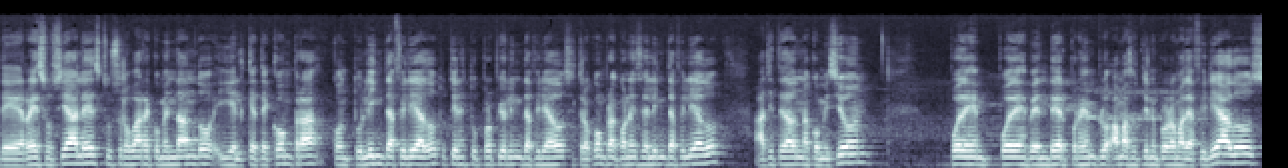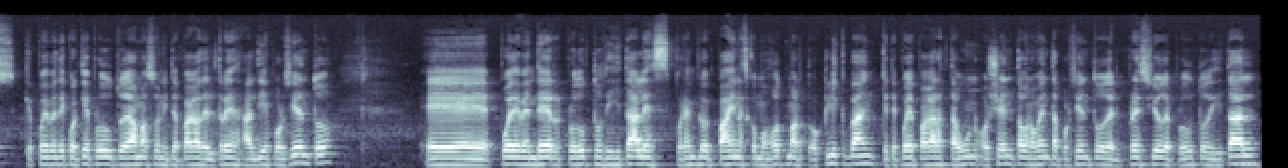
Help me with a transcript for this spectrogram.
de redes sociales, tú se lo vas recomendando y el que te compra con tu link de afiliado, tú tienes tu propio link de afiliado, si te lo compran con ese link de afiliado, a ti te dan una comisión. Puedes, puedes vender, por ejemplo, Amazon tiene un programa de afiliados, que puedes vender cualquier producto de Amazon y te paga del 3 al 10%. Eh, puedes vender productos digitales, por ejemplo, en páginas como Hotmart o Clickbank, que te puede pagar hasta un 80 o 90% del precio del producto digital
